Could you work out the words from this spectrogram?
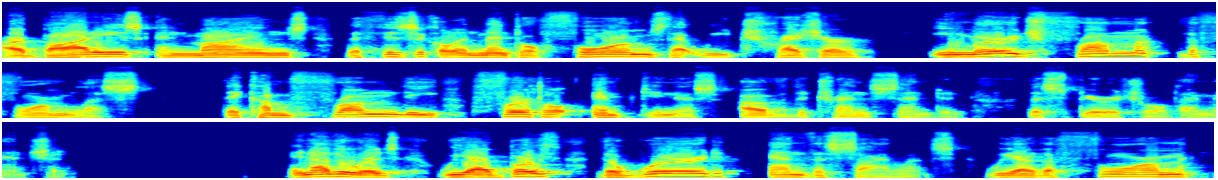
Our bodies and minds, the physical and mental forms that we treasure, emerge from the formless. They come from the fertile emptiness of the transcendent, the spiritual dimension. In other words, we are both the word and the silence. We are the form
